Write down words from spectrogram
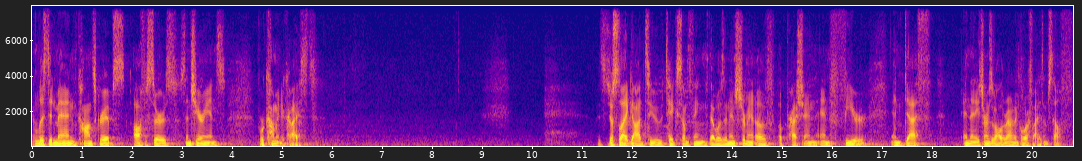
Enlisted men, conscripts, officers, centurions were coming to Christ. It's just like God to take something that was an instrument of oppression and fear and death, and then he turns it all around and glorifies himself.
